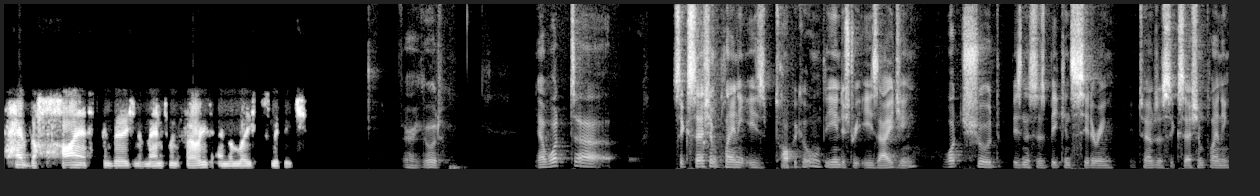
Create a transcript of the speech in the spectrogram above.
have the highest conversion of management authorities and the least slippage. Very good. Now, what uh, succession planning is topical, the industry is aging. What should businesses be considering in terms of succession planning?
